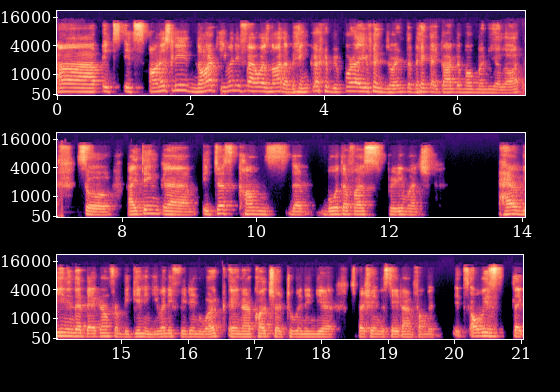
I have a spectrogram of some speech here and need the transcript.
uh, it's it's honestly not even if I was not a banker before I even joined the bank, I talked about money a lot. So I think um, it just comes that both of us pretty much have been in that background from beginning, even if we didn't work in our culture too in India, especially in the state I'm from. It it's always like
